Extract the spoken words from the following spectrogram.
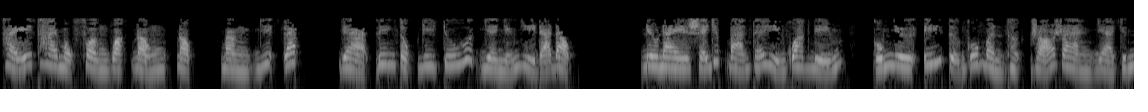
hãy thay một phần hoạt động đọc bằng viết lách và liên tục ghi chú về những gì đã đọc. Điều này sẽ giúp bạn thể hiện quan điểm cũng như ý tưởng của mình thật rõ ràng và chính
